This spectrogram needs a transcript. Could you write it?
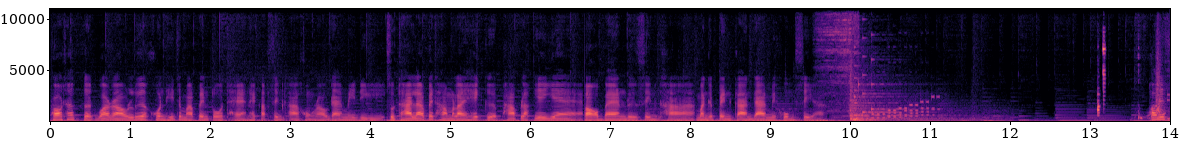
เพราะถ้าเกิดว่าเราเลือกคนที่จะมาเป็นตัวแทนให้กับสินค้าของเราได้ไม่ดี สุดท้ายแล้วไปทำอะไรให้เกิดภาพลักษณ์แย่ๆต่อแบรนด์หรือสินค้า มันจะเป็นการได้ไม่คุ้มเสีย ข้อที่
